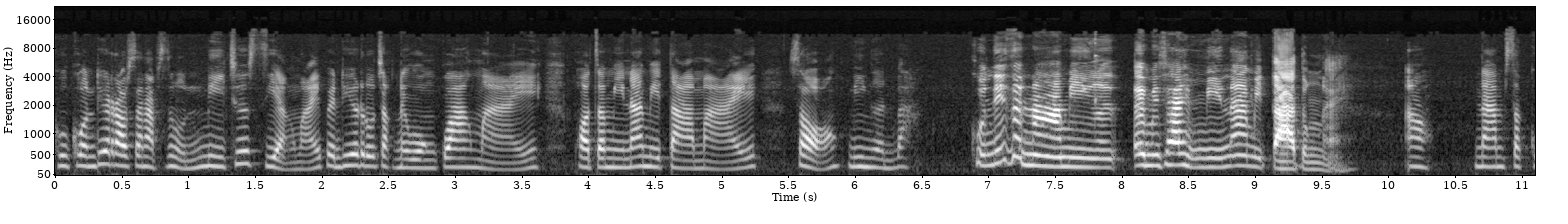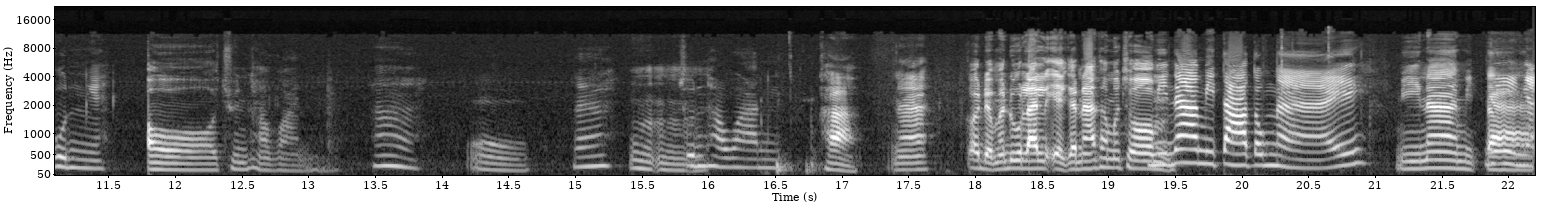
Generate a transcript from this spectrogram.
คือคนที่เราสนับสนุนมีชื่อเสียงไหมเป็นที่รู้จักในวงกว้างไหมพอจะมีหน้ามีตาไหมสองมีเงินปะคุณทิศนามีเงินเอ้ยไม่ใช่มีหน้ามีตาตรงไหนอ้าวนามสกุลไงอ๋อชุนฮาวันอ่าโอ้นะอืมอืมชุนฮาวันค่ะ นะ ก็เดี๋ยวมาดูรายละเอียดกันนะท่านผู้ชม มีหน้ามีตาตรงไหน มีหน้ามีตา นี่ไง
